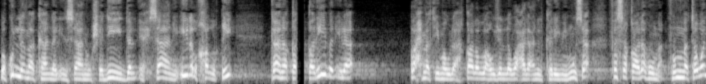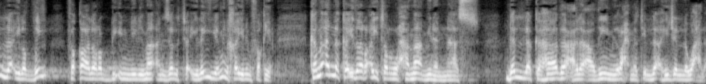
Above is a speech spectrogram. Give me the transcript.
وكلما كان الإنسان شديد الإحسان إلى الخلق كان قريبا إلى رحمة مولاه. قال الله جل وعلا عن الكريم موسى فسقى لهما ثم تولى إلى الظل فقال رب إني لما أنزلت إلي من خير فقير. كما أنك إذا رأيت الرحماء من الناس دلك هذا على عظيم رحمة الله جل وعلا.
